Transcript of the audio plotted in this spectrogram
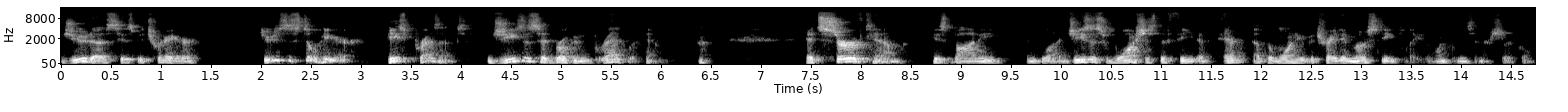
Judas, his betrayer, Judas is still here. He's present. Jesus had broken bread with him, had served him his body and blood. Jesus washes the feet of, every, of the one who betrayed him most deeply, the one from his inner circle.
